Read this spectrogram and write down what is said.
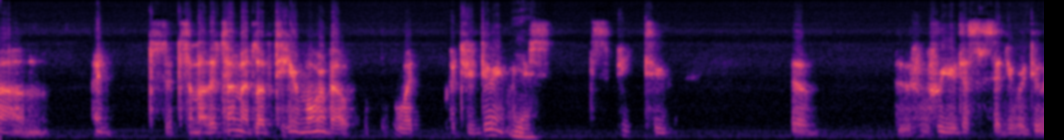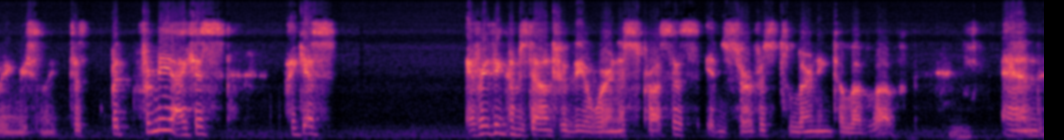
Um, some other time, I'd love to hear more about what what you're doing when yeah. you speak to the who you just said you were doing recently. Just, but for me, I guess, I guess everything comes down to the awareness process in service to learning to love love, and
